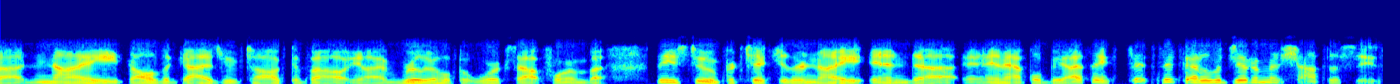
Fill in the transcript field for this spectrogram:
uh, Knight, all the guys we've talked about. You know, I really hope it works out for them. But these two in particular, Knight and uh, and Appleby, I think they've got a legitimate shot this season.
